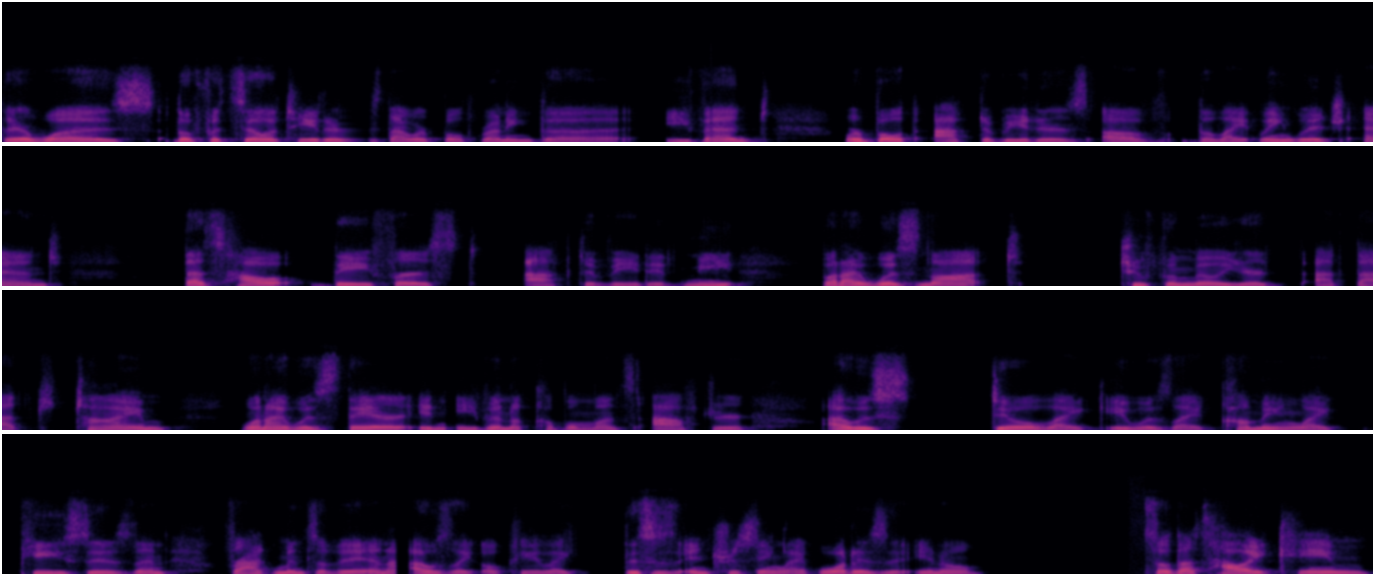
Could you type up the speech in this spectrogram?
there was the facilitators that were both running the event were both activators of the light language and that's how they first activated me. But i was not too familiar at that time when i was there and even a couple months after i was still like it was like coming like pieces and fragments of it and i was like okay like this is interesting like what is it? you know? So that's how i came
